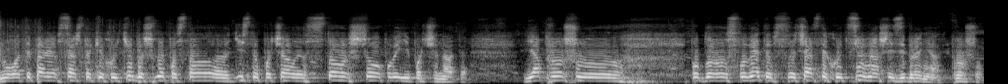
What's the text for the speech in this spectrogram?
Ну а тепер я все ж таки хотів би, щоб ми поста- дійсно почали з того, з чого повинні починати. Я прошу поблагословити всечесних отців наше зібрання. Прошу.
